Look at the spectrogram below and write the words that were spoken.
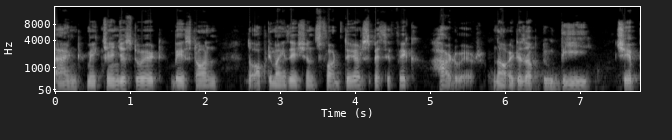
and make changes to it based on the optimizations for their specific hardware. Now it is up to the chip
